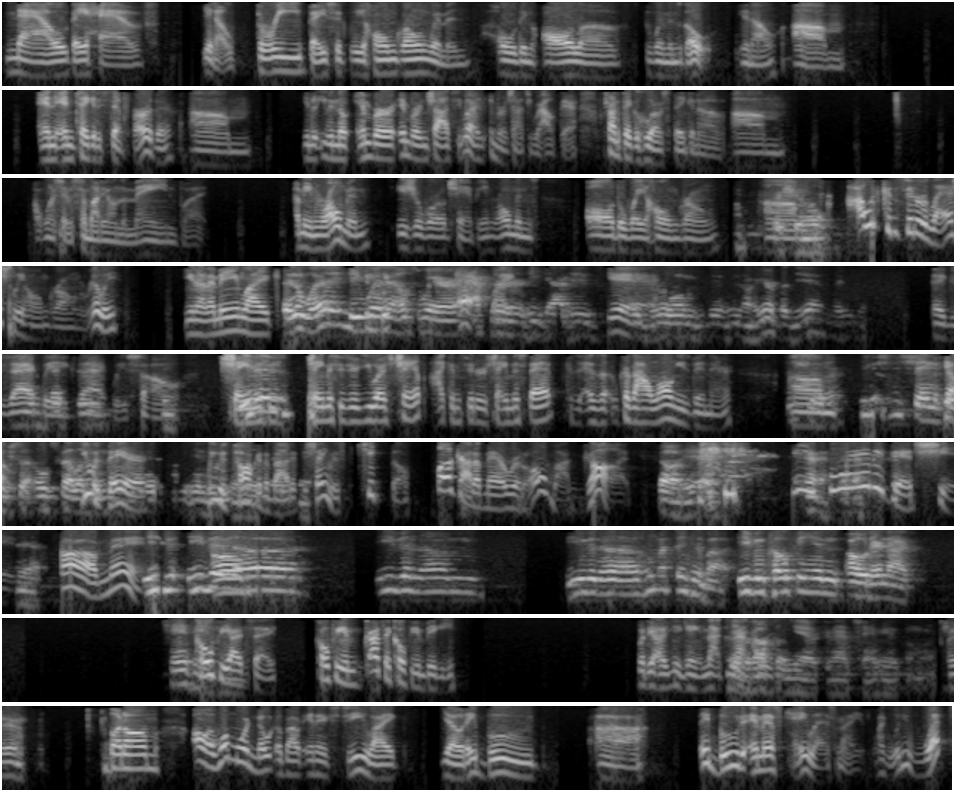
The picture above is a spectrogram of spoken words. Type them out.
now they have, you know, three basically homegrown women holding all of the women's gold, you know, um, and and take it a step further, um, you know, even though Ember, Ember and Shotzi, well, Ember and Shotzi were out there. I'm trying to think of who I was thinking of. Um, I want to say it was somebody on the main, but I mean, Roman is your world champion. Roman's all the way homegrown. For Um, sure. I would consider Lashley homegrown, really. You know what I mean? Like, In a way, he went With- elsewhere Yeah, after he got his. Yeah. They drew him, you know, here, but yeah. There you go. exactly, Exactly. So, Sheamus is Sheamus is your U.S. champ. I consider Sheamus that because as because of how long he's been there. Um, sure. Sheamus yo, O'Sullivan. you was there. We was talking about it. Sheamus kicked the fuck out of Matt Riddle. Oh my god, Oh yeah. he planted that shit. yeah. Oh man. Even even Um, uh even um even uh who am I thinking about? Even Kofi and oh they're not champions. Kofi, I'd say. Kofi and I'd say Kofi and Biggie. But yeah, you again not yeah, not but also yeah, they're not champions no more. Yeah. But um oh and one more note about NXT, like, yo, they booed uh they booed MSK last night. Like what do you what?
